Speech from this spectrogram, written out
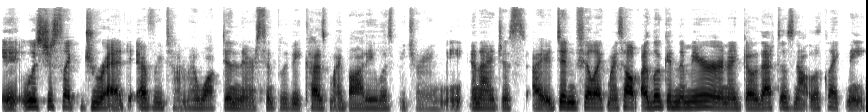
It was just like dread every time I walked in there simply because my body was betraying me. And I just, I didn't feel like myself. I'd look in the mirror and I'd go, that does not look like me.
